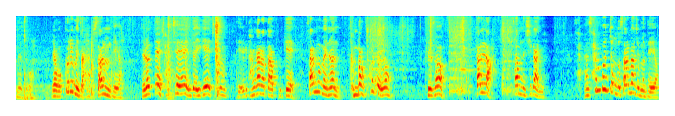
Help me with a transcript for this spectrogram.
넣어주고. 이러고 끓으면 이제 삶으면 돼요. 이럴 때 잡채 이제 이게 지금 이렇게 담가놨다 이렇게 삶으면은 금방 터져요. 그래서 빨라 삶는 시간이. 한 3분 정도 삶아주면 돼요.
